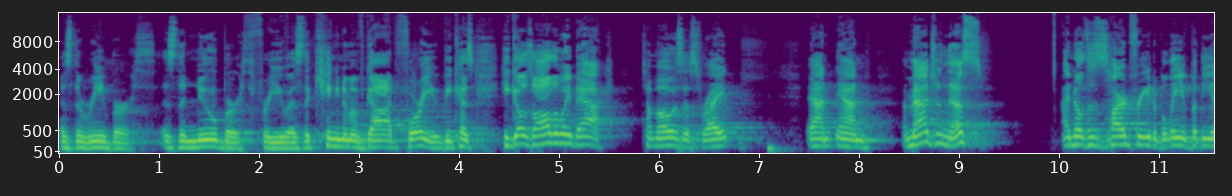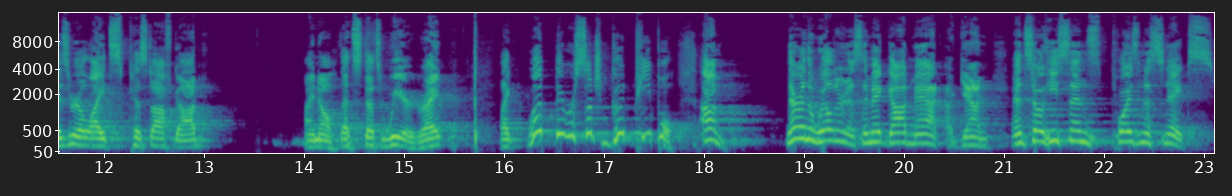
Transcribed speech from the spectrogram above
as the rebirth, as the new birth for you, as the kingdom of God for you, because he goes all the way back to Moses, right? And, and imagine this. I know this is hard for you to believe, but the Israelites pissed off God. I know that's, that's weird, right? Like, what? They were such good people. Um, they're in the wilderness. They make God mad again. And so he sends poisonous snakes.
